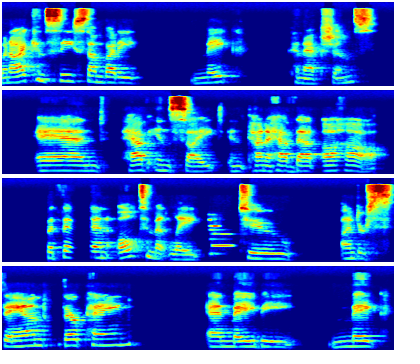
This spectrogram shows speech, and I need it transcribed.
When I can see somebody make connections and have insight and kind of have that aha. But then ultimately to understand their pain and maybe make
